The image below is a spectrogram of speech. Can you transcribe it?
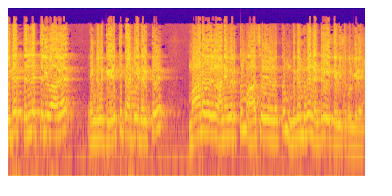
மிக தெல்ல தெளிவாக எங்களுக்கு எடுத்துக்காட்டியதற்கு மாணவர்கள் அனைவருக்கும் ஆசிரியர்களுக்கும் மிக மிக நன்றியை தெரிவித்துக் கொள்கிறேன்.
